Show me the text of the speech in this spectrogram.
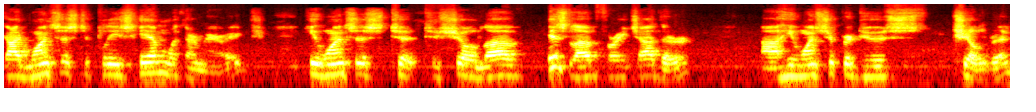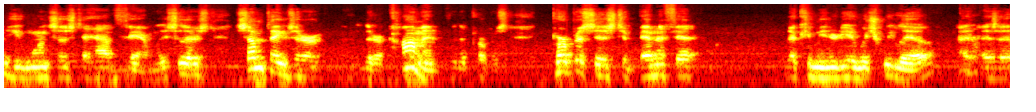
God wants us to please Him with our marriage. He wants us to to show love, His love for each other. Uh, he wants to produce children. He wants us to have families. So there's some things that are that are common for the purpose. Purpose is to benefit the community in which we live a- as a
